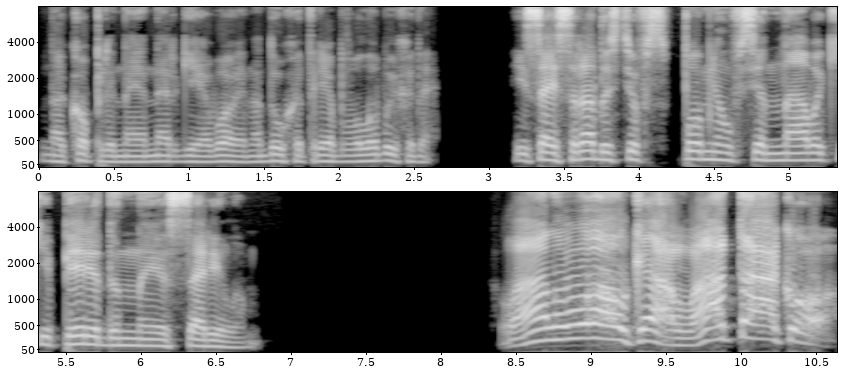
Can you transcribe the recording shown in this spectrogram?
Накопленная энергия воина духа требовала выхода. Исай с радостью вспомнил все навыки, переданные Сарилом. «Лан Волка, в атаку!»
